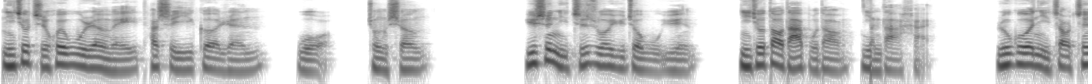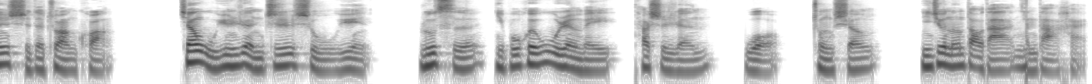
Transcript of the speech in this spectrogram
你就只会误认为它是一个人、我、众生。于是你执着于这五蕴，你就到达不到念大海。如果你照真实的状况，将五蕴认知是五蕴，如此你不会误认为它是人、我、众生，你就能到达念大海。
